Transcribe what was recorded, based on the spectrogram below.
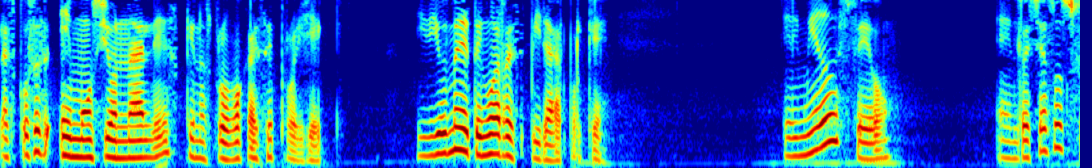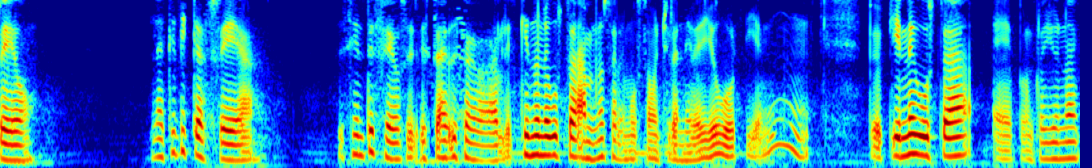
las cosas emocionales que nos provoca ese proyecto. Y yo me detengo a respirar porque el miedo es feo, el rechazo es feo, la crítica es fea, se siente feo, es desagradable. ¿Quién no le gusta? A menos a mí me gusta mucho la nieve de yogur. Mm, pero ¿quién le gusta? Eh, por ejemplo, hay una,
